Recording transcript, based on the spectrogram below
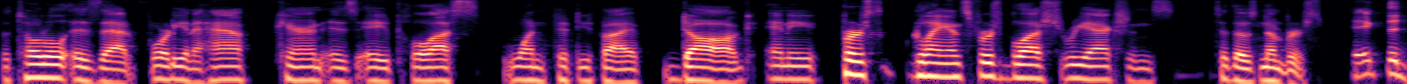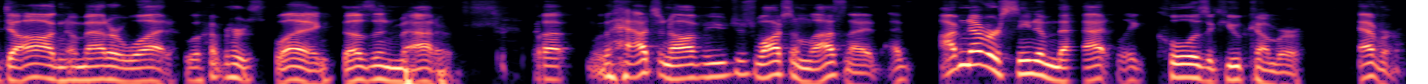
The total is at 40 and a half. Karen is a plus 155 dog. Any first glance, first blush reactions to those numbers? Take the dog no matter what. Whoever's playing doesn't matter. But with Khachanov, you just watched him last night. I've, I've never seen him that like cool as a cucumber ever.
